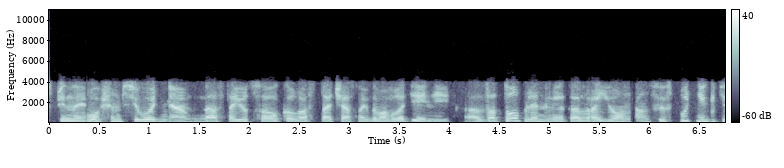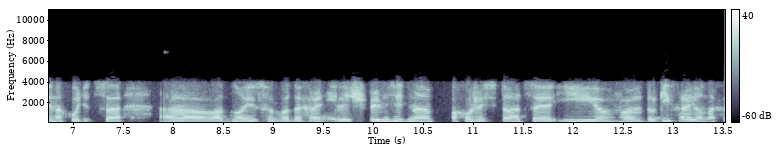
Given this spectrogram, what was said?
спины. В общем, сегодня остается около 100 частных домовладений затопленными. Это в район станции «Спутник», где находится э, одно из водохранилищ. Приблизительно похожая ситуация и в других районах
